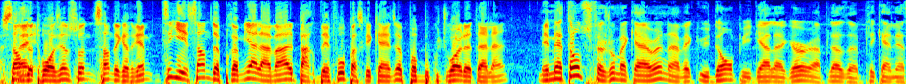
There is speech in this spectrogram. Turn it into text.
centre Ben- de troisième, soit centre de quatrième, tu sais, il est centre de premier à Laval par défaut parce que le Canadien n'a pas beaucoup de joueurs de talent. Mais mettons, tu fais jouer McCarron avec Udon puis Gallagher à la place de Plekanec.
